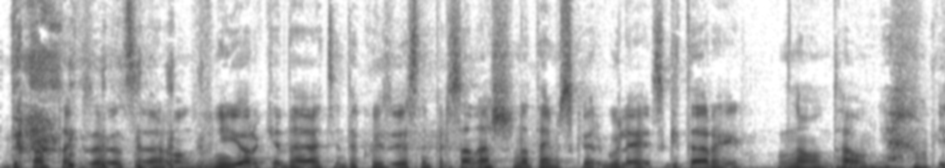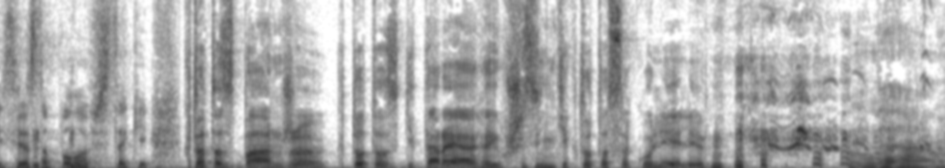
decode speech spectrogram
да. он так зовется, он в Нью-Йорке, да, один такой известный персонаж на Таймс-сквер гуляет с гитарой. Ну, да, у меня, естественно, полофис такие. Кто-то с банджо, кто-то с гитарой, а уж извините, кто-то с акулели. Да,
